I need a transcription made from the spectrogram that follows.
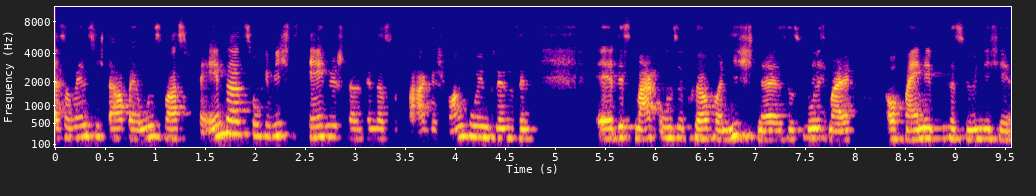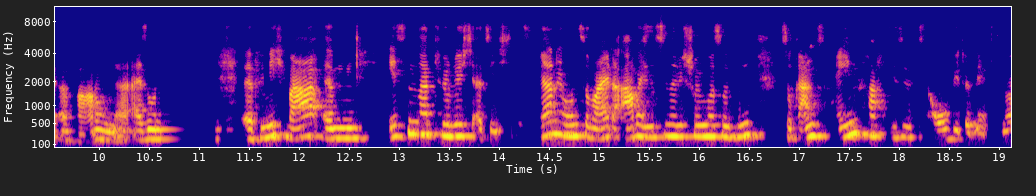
Also wenn sich da bei uns was verändert, so gewichtstechnisch, dann sind da so starke Schwankungen drin sind, äh, das mag unser Körper nicht. Ne? Das ist bloß mal auch meine persönliche Erfahrung. Ne? Also äh, für mich war ähm, Essen natürlich, also ich esse gerne und so weiter, aber es ist natürlich schon immer so ein Ding, so ganz einfach ist es auch wieder nicht. Ne?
